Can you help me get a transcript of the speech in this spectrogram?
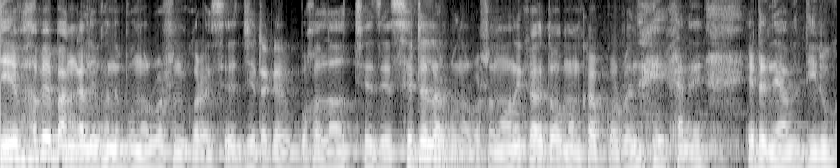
যেভাবে বাঙালি ওখানে পুনর্বাসন করেছে যেটাকে বলা হচ্ছে যে সেটেলার পুনর্বাসন। অনেকে হয়তো মন খারাপ করবেন এখানে এটা নিয়ে আমি দীর্ঘ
